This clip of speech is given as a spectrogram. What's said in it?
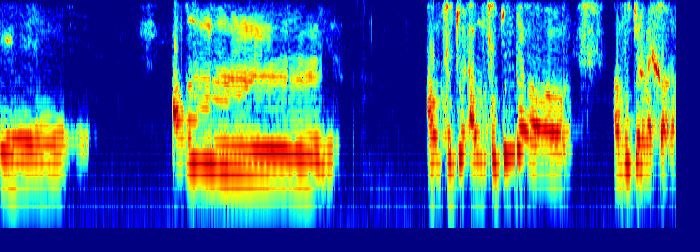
eh, a un a un futuro a un futuro a un futuro mejor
